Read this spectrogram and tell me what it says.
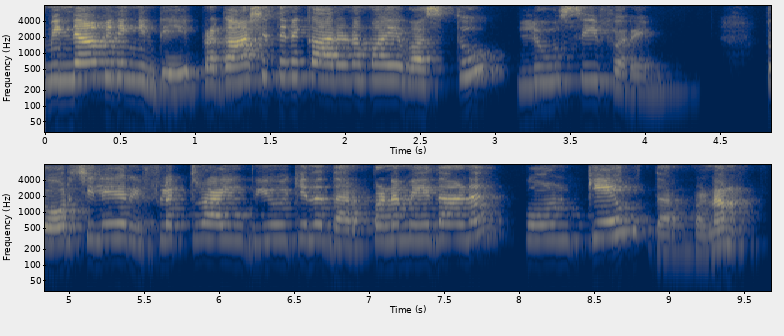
മിന്നാമിനിങ്ങിന്റെ പ്രകാശത്തിന് കാരണമായ വസ്തു ലൂസിഫറിൻ. ടോർച്ചിലെ റിഫ്ലക്ടറായി ഉപയോഗിക്കുന്ന ദർപ്പണം ഏതാണ്? കോൺകേവ് ദർപ്പണം.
